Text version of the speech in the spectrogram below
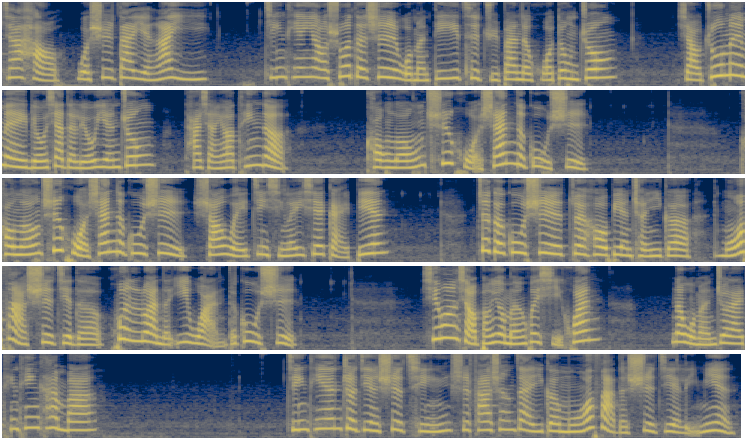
大家好，我是大眼阿姨。今天要说的是我们第一次举办的活动中，小猪妹妹留下的留言中，她想要听的恐龙吃火山的故事。恐龙吃火山的故事稍微进行了一些改编，这个故事最后变成一个魔法世界的混乱的一晚的故事。希望小朋友们会喜欢。那我们就来听听看吧。今天这件事情是发生在一个魔法的世界里面。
